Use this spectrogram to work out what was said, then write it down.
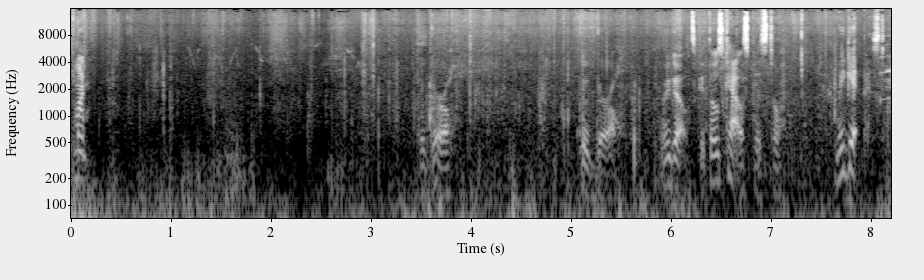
Come on. Good girl. Good girl. Here we go. Let's get those cows, Pistol. Let me get Pistol.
